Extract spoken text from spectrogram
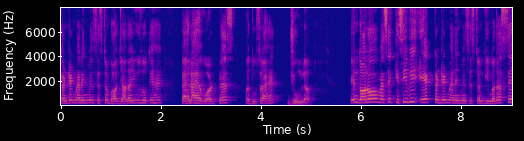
कंटेंट मैनेजमेंट सिस्टम बहुत ज़्यादा यूज़ होते हैं। पहला है वर्ड और दूसरा है जूमला इन दोनों में से किसी भी एक कंटेंट मैनेजमेंट सिस्टम की मदद से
